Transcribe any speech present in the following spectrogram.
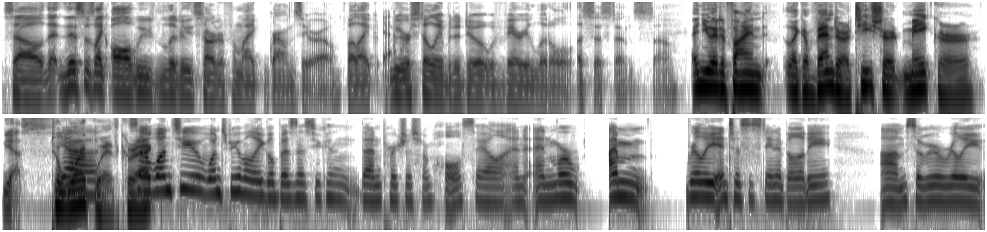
So that this was like all we literally started from like ground zero, but like we were still able to do it with very little assistance. So And you had to find like a vendor, a T-shirt maker yes, to Yeah. work with, correct? So once you once you become a legal business, you can then purchase from wholesale, and and we're I'm really into sustainability. Um, so we were really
